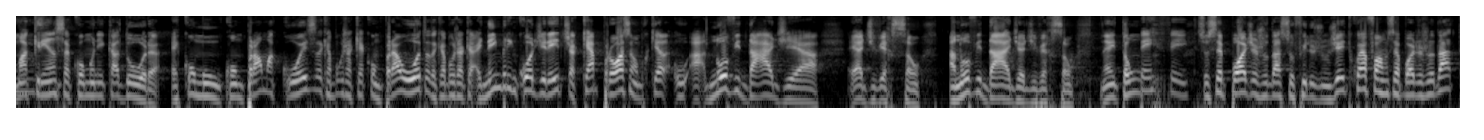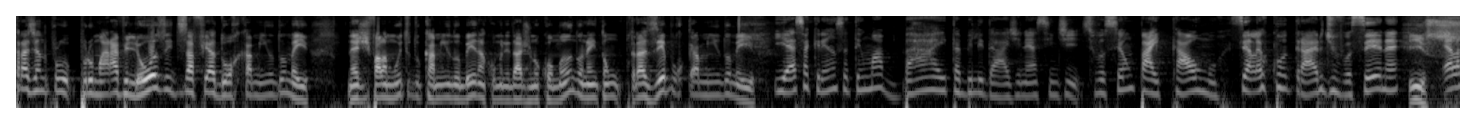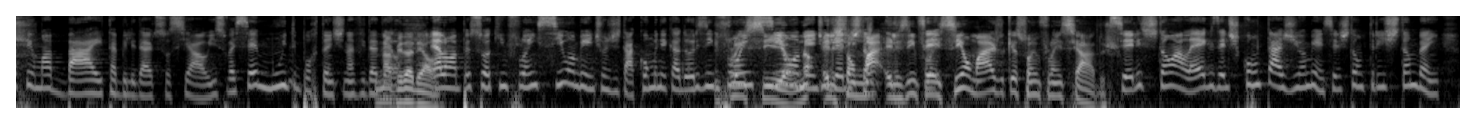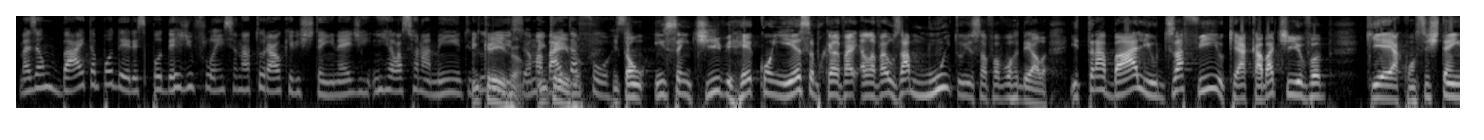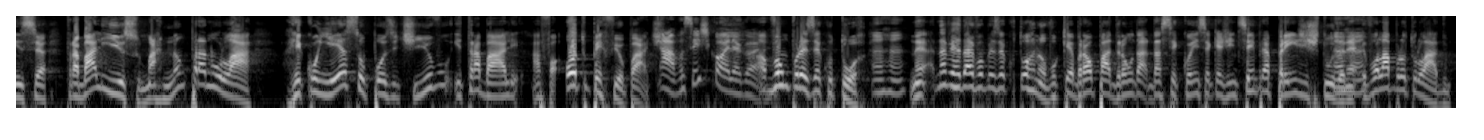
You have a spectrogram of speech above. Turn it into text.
uma, criança comunicadora. É comum comprar uma coisa, daqui a pouco já quer comprar outra, daqui a pouco já quer. Nem brincou direito, já quer a próxima, porque a, a novidade é a, é a diversão. A novidade é a diversão. Né? Então, Perfeito. se você pode ajudar seu filho de um jeito, qual é a forma que você pode ajudar? Trazendo para o maravilhoso e desafiador caminho do meio. Né? A gente fala muito do caminho do meio na comunidade no comando, né? Então, trazer para o caminho do meio. E essa criança tem uma baita habilidade, né? Assim, de se você é um pai calmo, se ela é o contrário de você, né? Isso. Ela tem uma baita habilidade social. Isso vai ser muito importante na vida na dela. vida dela. Ela é uma pessoa que influencia o ambiente onde está. Comunicadores influenciam, influenciam. o ambiente Não, onde eles, eles estão. eles influenciam se, mais do que são influenciados. Se eles estão alegres, eles contagiam o ambiente. Se eles estão tristes também. Mas é um baita poder, esse poder de influência natural que eles têm, né? De, em relacionamento e incrível, tudo isso. É uma incrível. baita força. Então, incentive, reconheça, porque ela vai, ela vai usar muito isso a favor dela. E trabalhe o desafio, que é a acabativa, que é a consistência. Trabalhe isso, mas não para anular. Reconheça o positivo e trabalhe a falta. Outro perfil, Paty. Ah, você escolhe agora. Ah, vamos pro executor. Uhum. Né? Na verdade, vou pro executor, não. Vou quebrar o padrão da, da sequência que a gente sempre aprende e estuda, uhum. né? Eu vou lá pro outro lado.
